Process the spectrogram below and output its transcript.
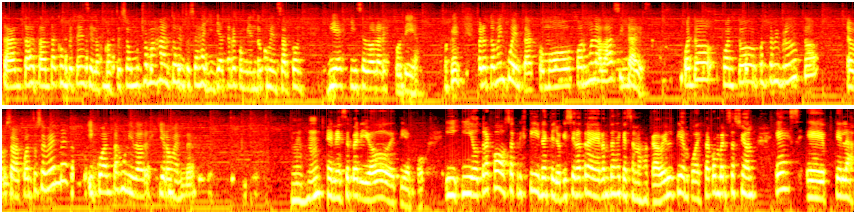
tanta, tanta competencia, los costes son mucho más altos, entonces allí ya te recomiendo comenzar con 10, 15 dólares por día. ¿ok? Pero toma en cuenta, como fórmula básica es, ¿cuánto, cuánto cuesta mi producto? Eh, o sea, ¿cuánto se vende? ¿Y cuántas unidades quiero vender? en ese periodo de tiempo. Y, otra cosa, Cristina, que yo quisiera traer antes de que se nos acabe el tiempo de esta conversación, es eh, que las,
